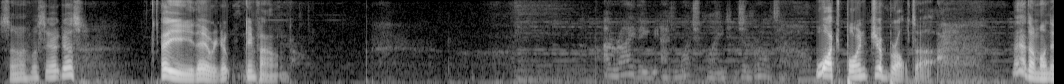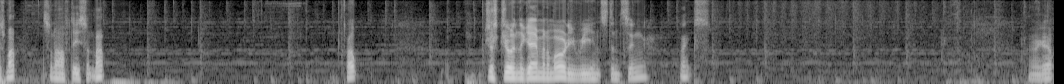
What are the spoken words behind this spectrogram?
So, we'll see how it goes. Hey, there we go. Game found. Arriving at Watchpoint Gibraltar. Watch Point Gibraltar. I don't mind this map. It's an half decent map. Oh. Just joined the game and I'm already re-instancing. Thanks. There we go.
